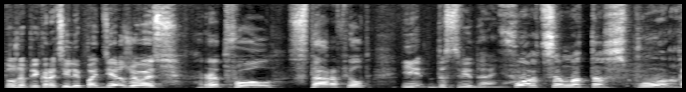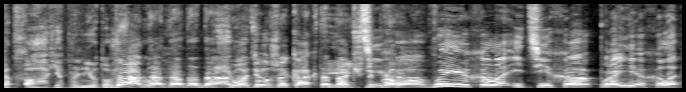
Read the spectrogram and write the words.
тоже прекратили поддерживать. Redfall, Starfield и до свидания. Forza Motorsport. А, я про нее тоже Да, забыл. да, да, да, да. Еще Она один тоже как-то так тихо провал. выехала и тихо проехала.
